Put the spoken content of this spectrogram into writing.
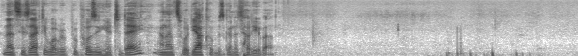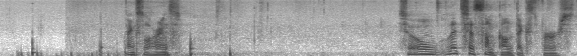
And that's exactly what we're proposing here today, and that's what Jakub is going to tell you about. Thanks, Lorenz. So let's set some context first.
